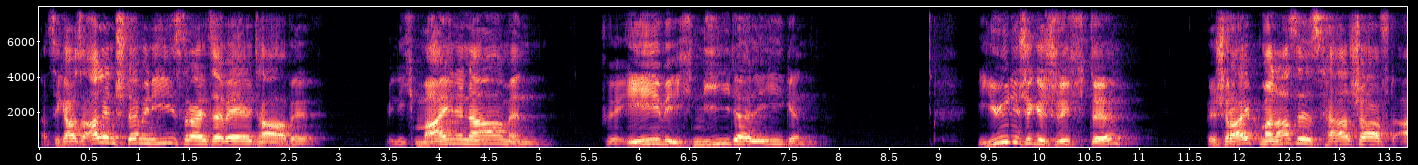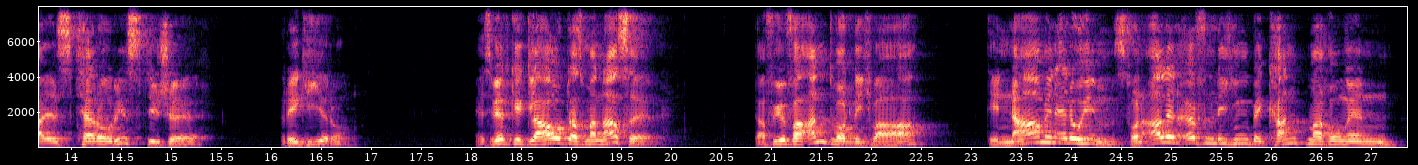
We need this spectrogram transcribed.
das ich aus allen Stämmen Israels erwählt habe, will ich meinen Namen für ewig niederlegen. Die jüdische Geschichte beschreibt Manasses Herrschaft als terroristische Regierung. Es wird geglaubt, dass Manasse dafür verantwortlich war, den Namen Elohims von allen öffentlichen Bekanntmachungen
